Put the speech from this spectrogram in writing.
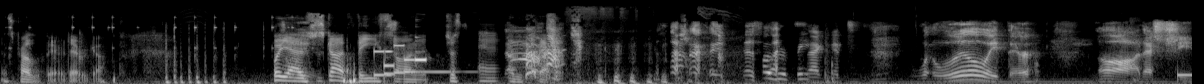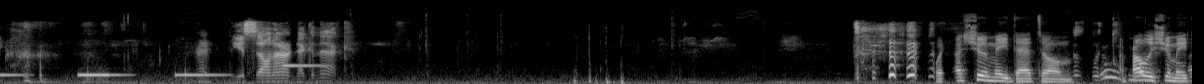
That's probably better. There we go. But yeah, it's just got a face on it. Just add that. Just How's a your second. A little late there. Oh, that's cheap. Alright, You selling out neck and neck. Wait, I should have made that. Um, I probably should have made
